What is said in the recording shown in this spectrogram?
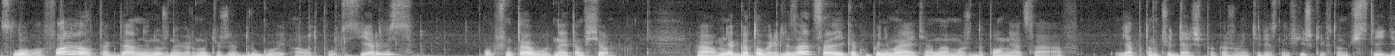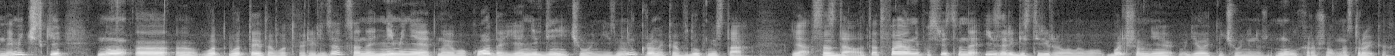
слово файл, тогда мне нужно вернуть уже другой output сервис. В общем-то, вот на этом все. А, у меня готова реализация, и как вы понимаете, она может дополняться. Я потом чуть дальше покажу интересные фишки, в том числе и динамические. Но э, э, вот, вот эта вот реализация, она не меняет моего кода. Я нигде ничего не изменил, кроме как в двух местах я создал этот файл непосредственно и зарегистрировал его. Больше мне делать ничего не нужно. Ну, хорошо, в настройках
